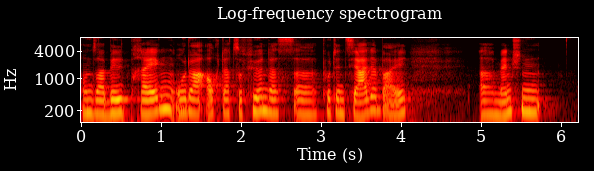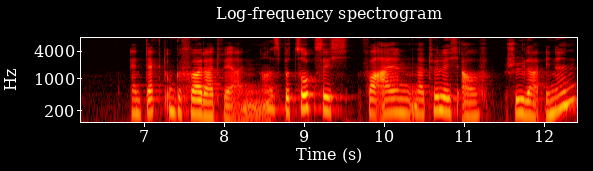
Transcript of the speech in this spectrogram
unser Bild prägen oder auch dazu führen, dass äh, Potenziale bei äh, Menschen entdeckt und gefördert werden. Es bezog sich vor allem natürlich auf SchülerInnen.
